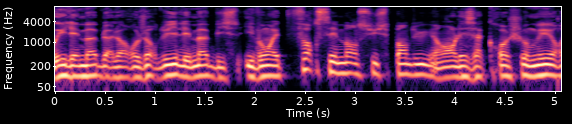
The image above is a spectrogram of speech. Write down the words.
Oui, les meubles. Alors aujourd'hui, les meubles, ils, vont être forcément suspendus. On les accroche au mur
